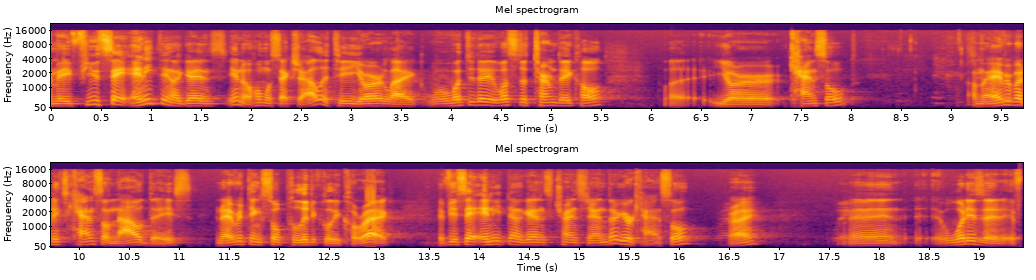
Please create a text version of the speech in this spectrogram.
I mean, if you say anything against, you know, homosexuality, you're like, well, what do they, what's the term they call? Uh, you're canceled. I mean, everybody's canceled nowadays. and everything's so politically correct. If you say anything against transgender, you're canceled, right? right? And what is it? If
